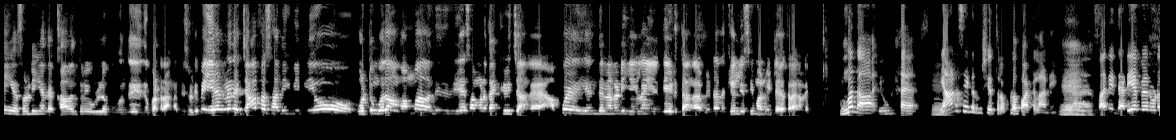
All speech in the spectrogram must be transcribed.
நீங்க சொல்றீங்க இந்த காவல்துறை உள்ள புகுந்து இது பண்றாங்க அப்படின்னு சொல்லிட்டு. இப்ப ஏற்கனவே ஜாஃபர் சாதிக் வீட்லயும் ஒட்டும் போது அவங்க அம்மா வந்து இதே சம்மனை தான் கிழிச்சாங்க. அப்போ எந்த நடவடிக்கை எல்லாம் எங்க எடுத்தாங்க அப்படின்ற அந்த கேள்வி சீமான் வீட்டுல இருக்கிறாங்களே உண்மைதான் இவங்க. ஞானசேகர் விஷயத்துல கூட பார்க்கலாம் நீங்க. மாதிரி நிறைய பேரோட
